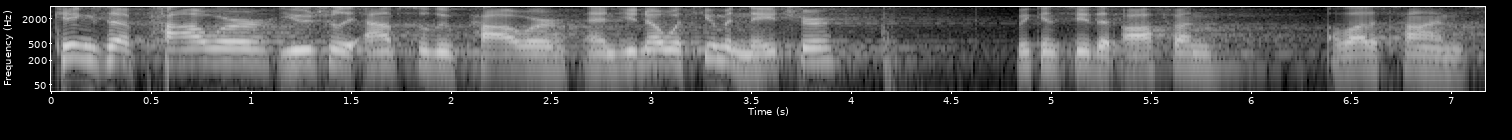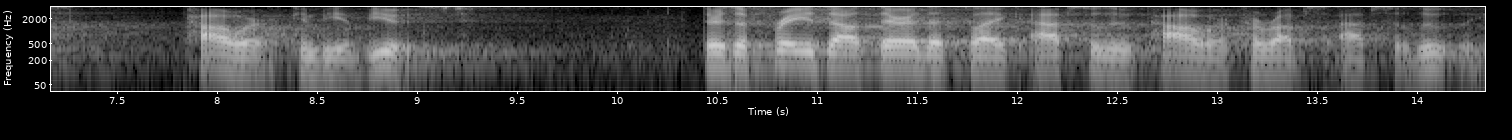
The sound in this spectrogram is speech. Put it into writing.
Kings have power, usually absolute power, and you know, with human nature, we can see that often, a lot of times, power can be abused. There's a phrase out there that's like absolute power corrupts absolutely,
